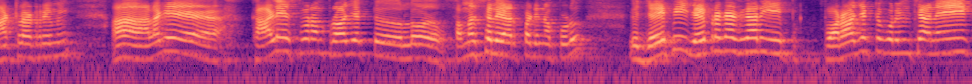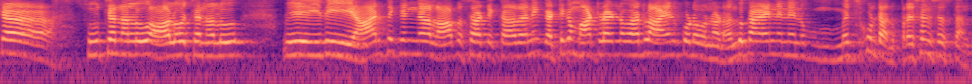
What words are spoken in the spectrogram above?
మాట్లాడరేమి? అలాగే కాళేశ్వరం ప్రాజెక్టులో సమస్యలు ఏర్పడినప్పుడు జేపీ జయప్రకాష్ గారు ఈ ప్రాజెక్టు గురించి అనేక సూచనలు ఆలోచనలు ఇది ఆర్థికంగా లాభసాటి కాదని గట్టిగా మాట్లాడిన వారిలో ఆయన కూడా ఉన్నాడు. అందుకు ఆయన్ని నేను మెచ్చుకుంటాను ప్రశంసిస్తాను.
